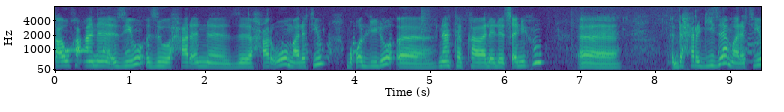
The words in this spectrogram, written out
ካብኡ ከዓነ እዚዩ እዚ ሓርአን ዝሓርኡ ማለት እዩ ብቀሊሉ ናተንከባለለ ፀኒሑ ድሕሪ ግዜ ማለት እዩ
